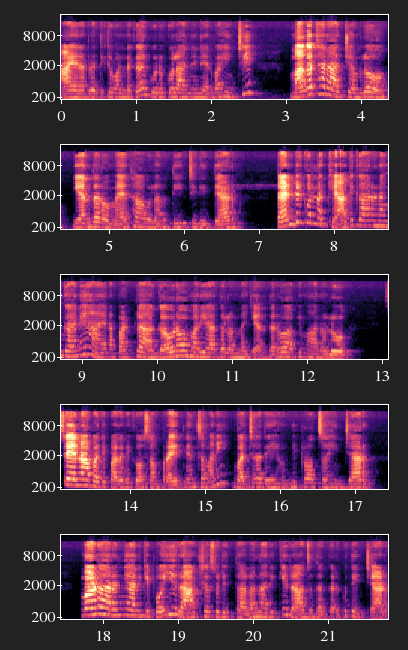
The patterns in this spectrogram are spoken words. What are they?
ఆయన బ్రతికి ఉండగా గురుకులాన్ని నిర్వహించి మగధ రాజ్యంలో ఎందరో మేధావులను తీర్చిదిద్దాడు. తండ్రికున్న ఖ్యాతి కారణంగానే ఆయన పట్ల గౌరవ మర్యాదలున్న ఎందరో అభిమానులు. సేనాపతి పదవి కోసం ప్రయత్నించమని వజ్రదేహుణ్ణి ప్రోత్సహించారు. వాడు అరణ్యానికి పోయి రాక్షసుడి తల నరికి రాజు దగ్గరకు తెచ్చాడు.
